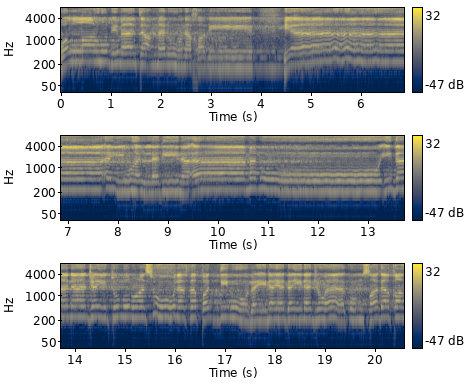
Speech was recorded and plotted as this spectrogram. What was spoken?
والله بما تعملون خبير. يا فقدموا بين يدي نجواكم صدقة.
